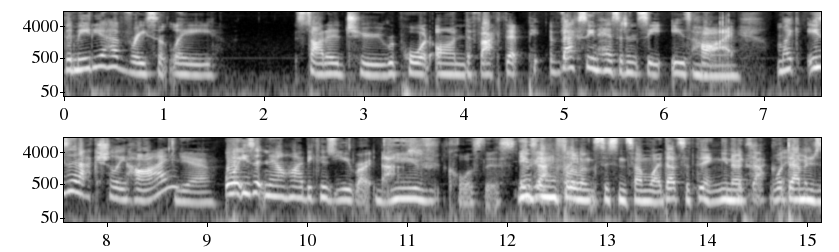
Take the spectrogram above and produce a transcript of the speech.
the media have recently started to report on the fact that p- vaccine hesitancy is high. I'm like, is it actually high? Yeah. Or is it now high because you wrote that? You've caused this. You've Exactly. influenced this in some way. That's the thing. You know, Exactly. what damage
